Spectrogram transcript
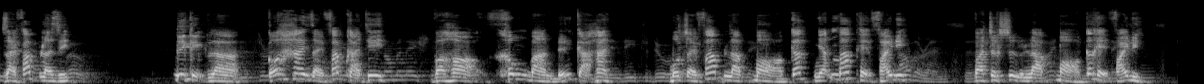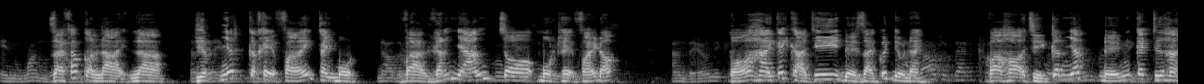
giải pháp là gì? Bi kịch là có hai giải pháp khả thi và họ không bàn đến cả hai. Một giải pháp là bỏ các nhãn mác hệ phái đi và thực sự là bỏ các hệ phái đi. Giải pháp còn lại là hiệp nhất các hệ phái thành một và gắn nhãn cho một hệ phái đó. Có hai cách khả thi để giải quyết điều này và họ chỉ cân nhắc đến cách thứ hai.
